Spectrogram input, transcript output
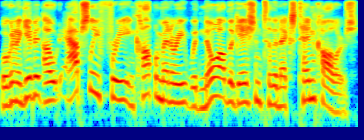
We're going to give it out absolutely free and complimentary with no obligation to the next 10 callers.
